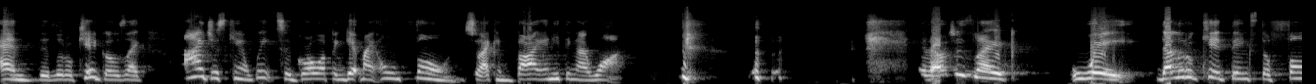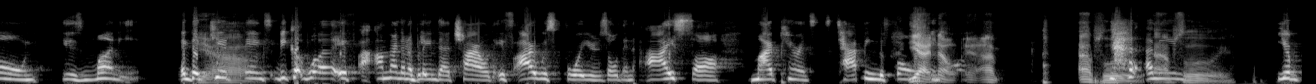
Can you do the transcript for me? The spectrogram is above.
And the little kid goes like, "I just can't wait to grow up and get my own phone so I can buy anything I want." and I'm just like, "Wait, that little kid thinks the phone is money." Like the kid thinks because well, if I'm not gonna blame that child. If I was four years old and I saw my parents tapping the phone, Yeah, no, I, absolutely. I mean, absolutely. your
